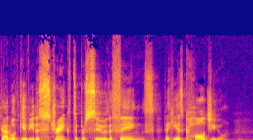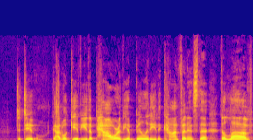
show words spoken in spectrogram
God will give you the strength to pursue the things that He has called you to do. God will give you the power, the ability, the confidence, the, the love.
